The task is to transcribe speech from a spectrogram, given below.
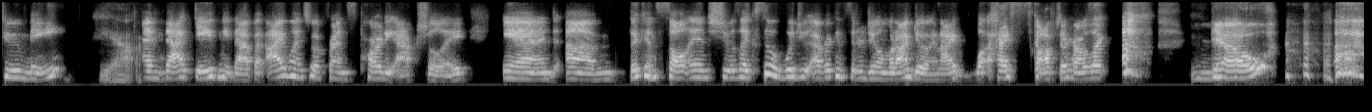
to me. Yeah. And that gave me that. But I went to a friend's party actually. And um, the consultant, she was like, So would you ever consider doing what I'm doing? And I, I scoffed at her. I was like, oh, No. uh,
